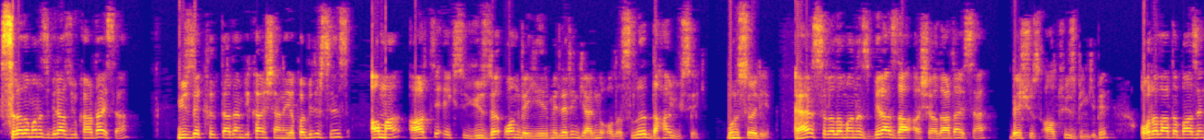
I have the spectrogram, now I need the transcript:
Sıralamanız biraz yukarıdaysa %40'lardan birkaç tane yapabilirsiniz ama artı eksi %10 ve 20'lerin gelme olasılığı daha yüksek. Bunu söyleyeyim. Eğer sıralamanız biraz daha aşağılardaysa 500-600 bin gibi oralarda bazen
